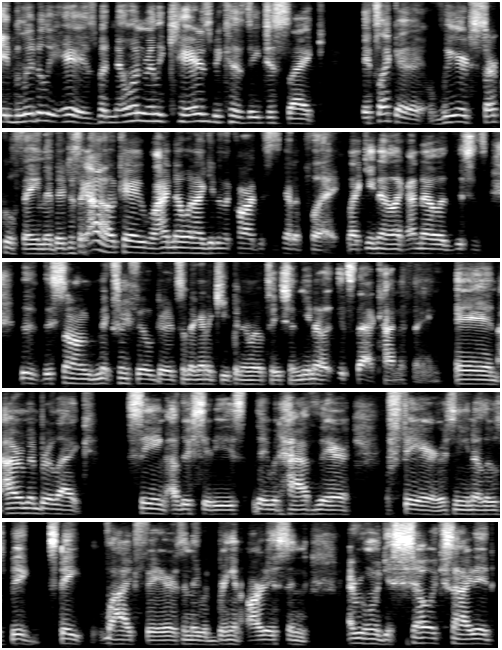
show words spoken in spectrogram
It literally is, but no one really cares because they just like it's like a weird circle thing that they're just like, oh, okay, well, I know when I get in the car, this is gonna play. Like, you know, like I know this is this, this song makes me feel good, so they're gonna keep it in rotation. You know, it's that kind of thing. And I remember like seeing other cities, they would have their fairs, and you know, those big statewide fairs, and they would bring in artists, and everyone would get so excited.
